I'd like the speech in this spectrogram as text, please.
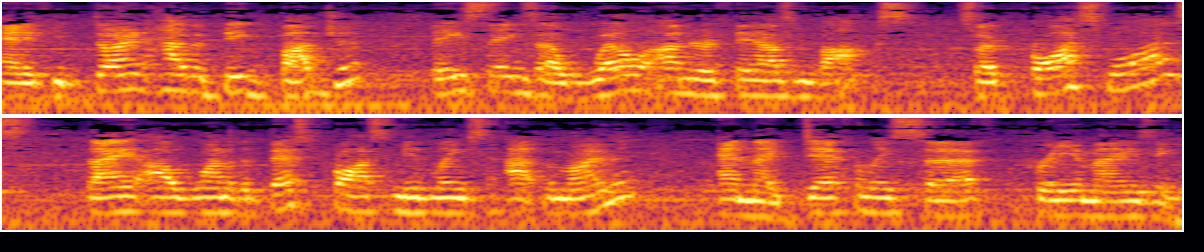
And if you don't have a big budget, these things are well under a thousand bucks. So price wise, they are one of the best priced mid lengths at the moment and they definitely surf pretty amazing.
